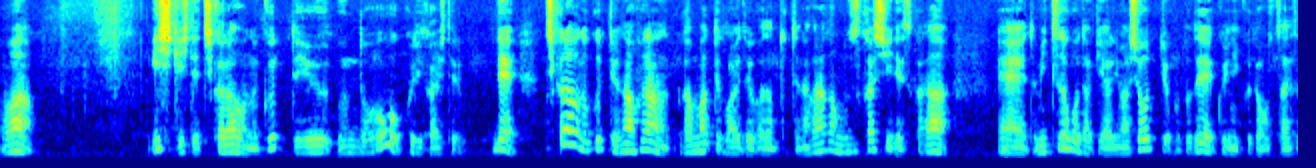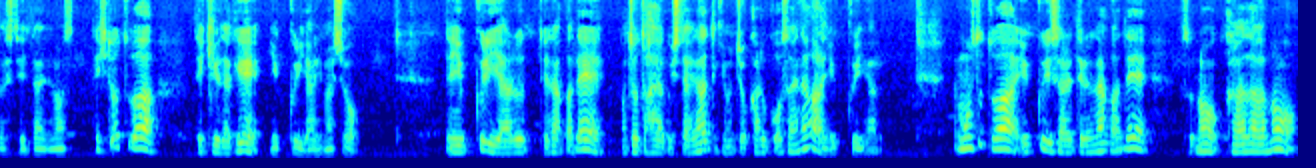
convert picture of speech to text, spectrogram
のは意識して力を抜くっていう運動を繰り返してる。で力を抜くっていうのは普段頑張ってこられてる方にとってなかなか難しいですからえーと、3つのことだけやりましょうっていうことでクリニックでお伝えさせていただいてます。で1つはできるだけゆっくりやりましょう。でゆっくりやるっていう中で、ま、ちょっと早くしたいなって気持ちを軽く抑えながらゆっくりやる。もう一つはゆっくりされてる中でその体の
